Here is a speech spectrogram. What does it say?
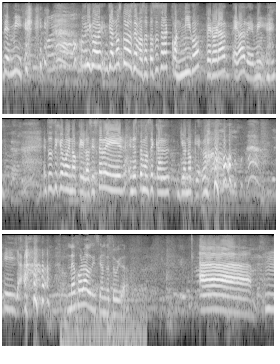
de mí. Digo, ya nos conocemos, entonces era conmigo, pero era, era de mí. Entonces dije, bueno, ok, los hice reír, en este musical yo no quedo. y ya. Mejor audición de tu vida. Ah, mm,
